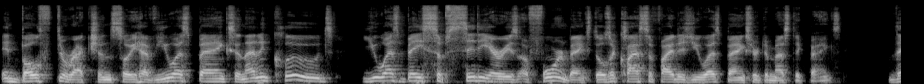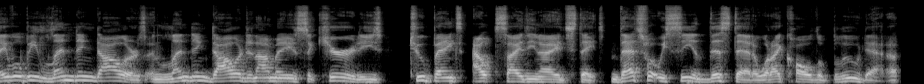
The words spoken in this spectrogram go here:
in both directions. So you have US banks, and that includes US based subsidiaries of foreign banks. Those are classified as US banks or domestic banks they will be lending dollars and lending dollar denominated securities to banks outside the United States. That's what we see in this data, what I call the blue data,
